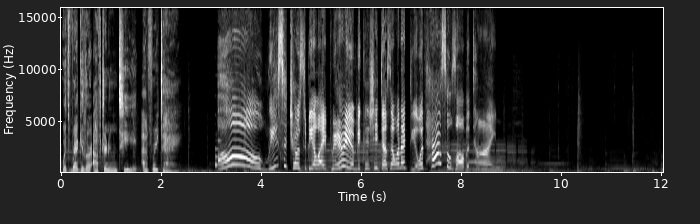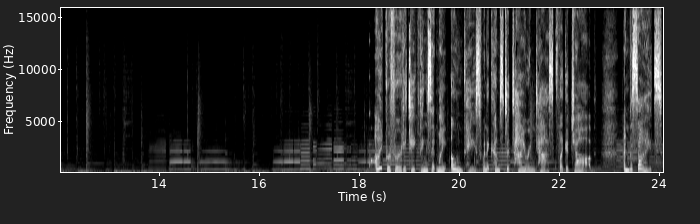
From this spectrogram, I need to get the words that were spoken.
with regular afternoon tea every day. Oh, Lisa chose to be a librarian because she doesn't want to deal with hassles all the time. Prefer to take things at my own pace when it comes to tiring tasks like a job. And besides,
